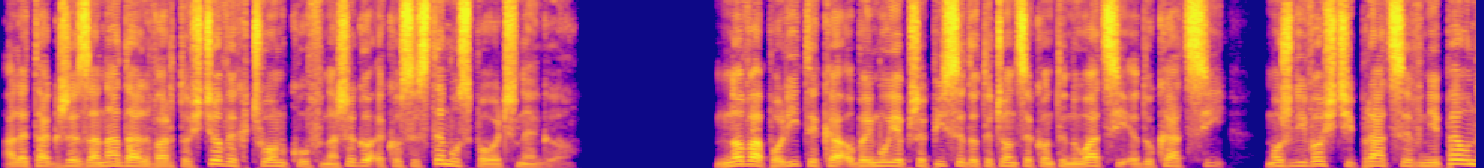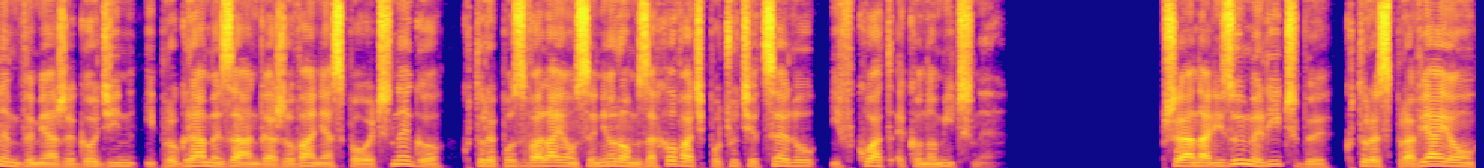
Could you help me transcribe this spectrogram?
ale także za nadal wartościowych członków naszego ekosystemu społecznego. Nowa polityka obejmuje przepisy dotyczące kontynuacji edukacji, możliwości pracy w niepełnym wymiarze godzin i programy zaangażowania społecznego, które pozwalają seniorom zachować poczucie celu i wkład ekonomiczny. Przeanalizujmy liczby, które sprawiają,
